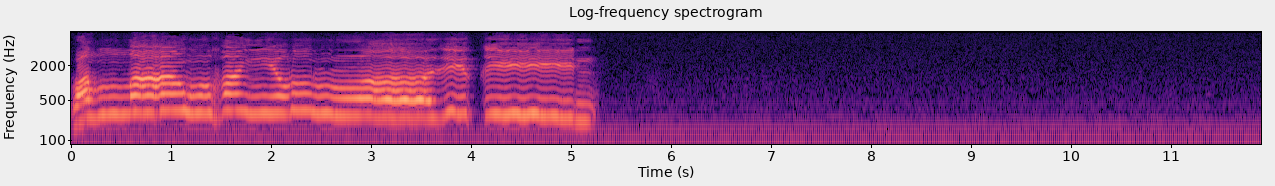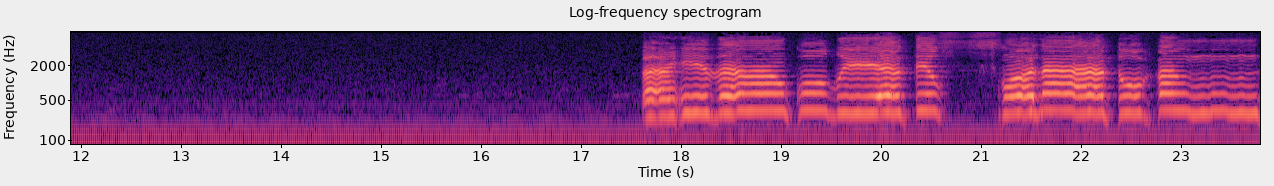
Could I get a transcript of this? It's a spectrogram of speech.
والله خير الرازقين. فإذا قضيت الصلاة فانتشروا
